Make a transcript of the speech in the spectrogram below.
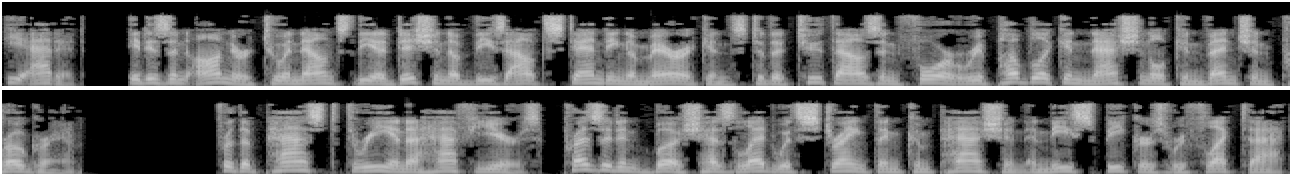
He added, "...it is an honor to announce the addition of these outstanding Americans to the 2004 Republican National Convention program." For the past three and a half years, President Bush has led with strength and compassion and these speakers reflect that.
